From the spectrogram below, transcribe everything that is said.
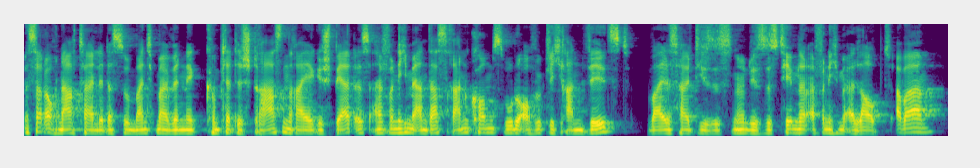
es hat auch Nachteile, dass du manchmal, wenn eine komplette Straßenreihe gesperrt ist, einfach nicht mehr an das rankommst, wo du auch wirklich ran willst, weil es halt dieses, ne, dieses System dann einfach nicht mehr erlaubt. Aber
